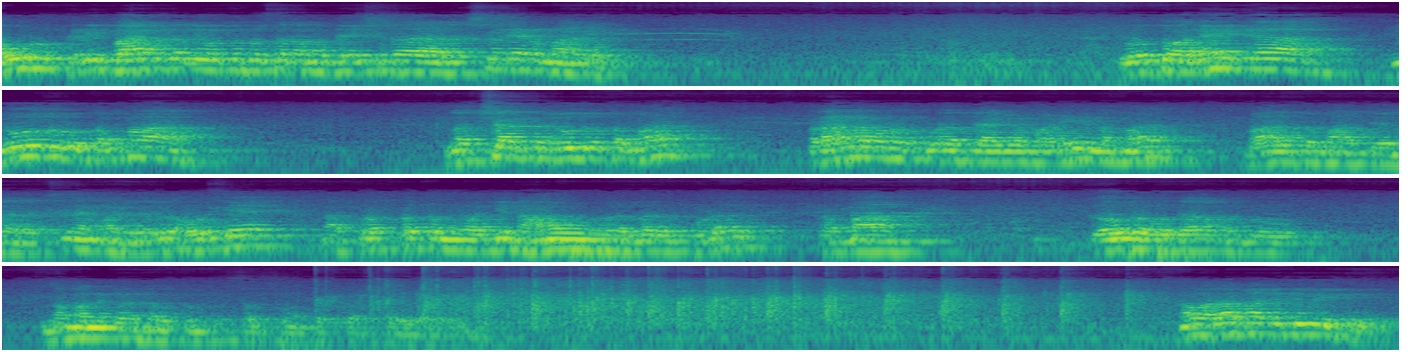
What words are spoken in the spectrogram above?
ಅವರು ಗಡಿ ಭಾಗದಲ್ಲಿ ಇವತ್ತು ದಿವಸ ನಮ್ಮ ದೇಶದ ರಕ್ಷಣೆಯನ್ನು ಮಾಡಿ. ಇವತ್ತು ಅನೇಕ ಯೋಧರು ತಮ್ಮ ಲಕ್ಷಾಂತರ ಯೋಧರು ತಮ್ಮ ಪ್ರಾಣವನ್ನು ಕೂಡ ತ್ಯಾಗ ಮಾಡಿ ನಮ್ಮ ಭಾರತ ಮಾತೆಯನ್ನು ರಕ್ಷಣೆ ಮಾಡಿದರು. ಅವರಿಗೆ ನಾವು ಪ್ರಪ್ರಥಮವಾಗಿ ನಾವು ಎಲ್ಲರೂ ಕೂಡ ತಮ್ಮ ಗೌರವದ ಒಂದು ನಮನಗಳನ್ನು ತಂದು ಸಲ್ಲಿಸುವಂತ ಕರ್ತವ್ಯ. ನಾವು ಆರಾಮಾಗಿದ್ದೀವಿ ಇಲ್ಲಿ.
